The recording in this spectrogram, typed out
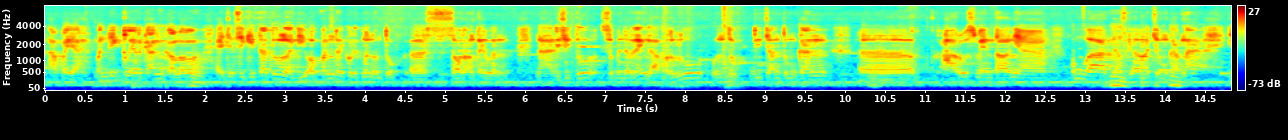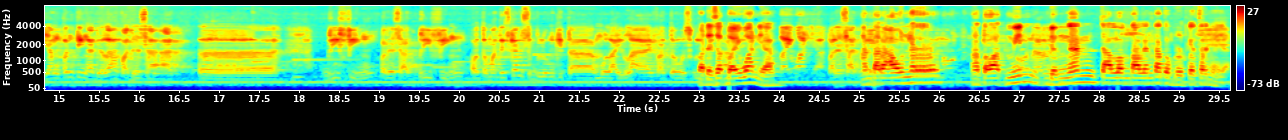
apa ya mendeklarkan kalau Hmm. agensi kita tuh lagi open recruitment untuk eh, seorang talent. Nah di situ sebenarnya nggak perlu untuk dicantumkan eh, harus mentalnya kuat dan Hmm. segala macam karena yang penting adalah pada saat eh, briefing pada saat briefing otomatis kan sebelum kita mulai live atau sebelum pada saat by one ya? Pada saat antara owner atau admin dengan calon talenta atau broadcasternya ya?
